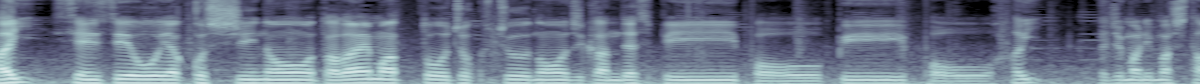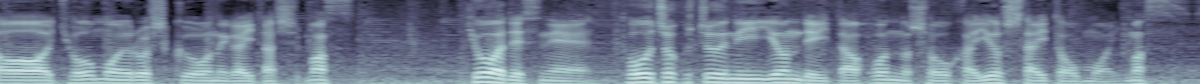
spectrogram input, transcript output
はい先生親子しのただいま当直中の時間です。ピーポーピーポー。はい始まりました。今日もよろしくお願いいたします。今日はですね当直中に読んでいた本の紹介をしたいと思います。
